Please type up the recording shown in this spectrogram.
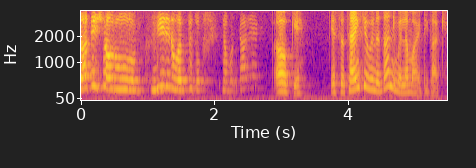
ಸತೀಶ್ ಅವರು ನೀಡಿರುವಂತದ್ದು. ನಮ್ಮ okay yes thank you Vinoda. ನಿಮ್ಮೆಲ್ಲ ಮಾಹಿತಿಗಾಗಿ.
